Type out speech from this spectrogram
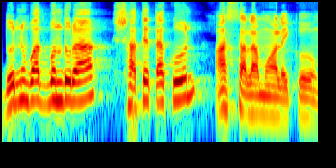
ধন্যবাদ বন্ধুরা, সাথে থাকুন। আসসালামু আলাইকুম।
